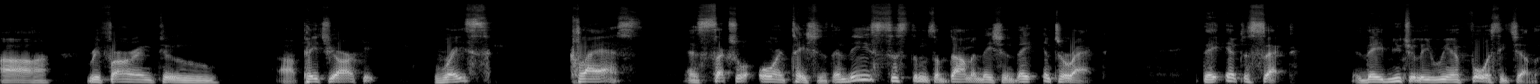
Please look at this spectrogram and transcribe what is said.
uh, referring to uh, patriarchy, race, class, and sexual orientations. And these systems of domination they interact, they intersect, they mutually reinforce each other.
